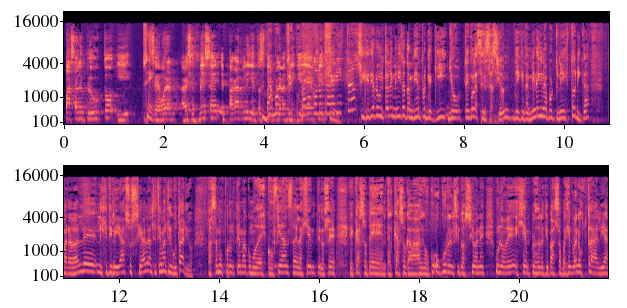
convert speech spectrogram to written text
pasan el producto y se demoran a veces meses en pagarle y entonces tienen problemas de liquidez. ¿Vamos con otra sí. sí, quería preguntarle, ministro, también, porque aquí yo tengo la sensación de que también hay una oportunidad histórica para darle legitimidad social al sistema tributario. Pasamos por un tema como de desconfianza de la gente, no sé, el caso Penta, el caso Cabal, ocurren situaciones, uno ve ejemplos de lo que pasa, por ejemplo, en Australia,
